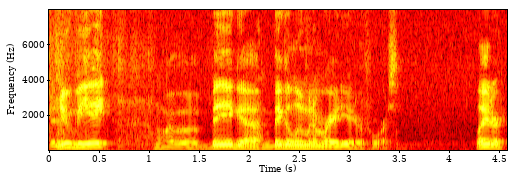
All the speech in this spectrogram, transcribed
the new V8 will have a big, uh, big aluminum radiator for us. Later.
